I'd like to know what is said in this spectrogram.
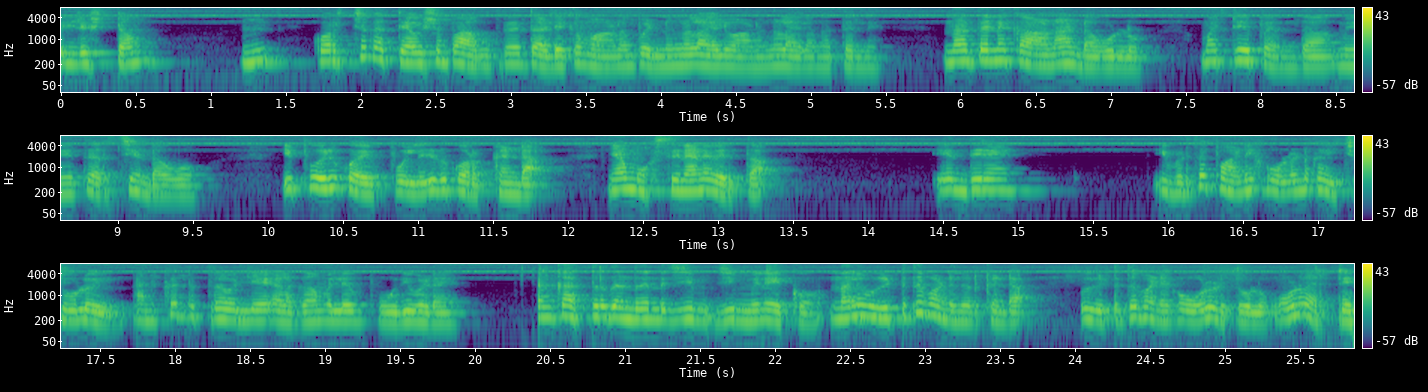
വലിയ ഇഷ്ടം. കുറച്ചൊക്കെ അത്യാവശ്യം പാകത്തിന് തടിയൊക്കെ വേണം. പെണ്ണുങ്ങളായാലും ആണുങ്ങളായാലും അങ്ങനെ തന്നെ എന്നാൽ തന്നെ കാണാൻ ഉണ്ടാവുള്ളൂ മറ്റേ ഇപ്പം എന്താ? മേത്ത് ഇറച്ചി ഉണ്ടാവുമോ ഇപ്പോൾ ഒരു കുഴപ്പമില്ല ഇത് കുറക്കണ്ട. ഞാൻ മുഹ്സിനാനെ വരുത്താം. എന്തിന്? ഇവിടുത്തെ പണി കൂടുതൽ കഴിച്ചോളൂ. എനിക്ക് എത്ര വലിയ ഇളകാൻ വലിയ പൂതി ഇവിടെ? എനിക്ക് അത്ര തണ്ടുന്നുണ്ട് ജിം ജിമ്മിനേക്കോ എന്നാലും വീട്ടിലത്തെ പണി എടുക്കണ്ട. വീട്ടിലത്തെ പണിയൊക്കെ ഓൾ എടുത്തോളൂ. ഓൾ വരട്ടെ.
